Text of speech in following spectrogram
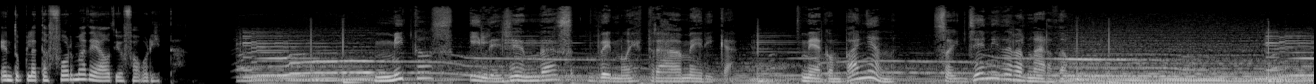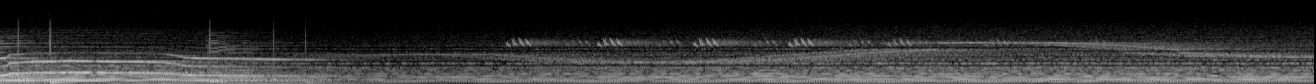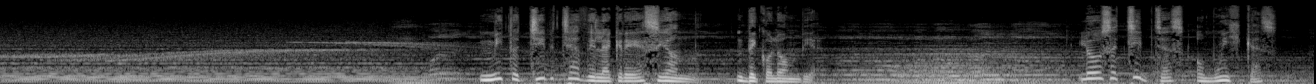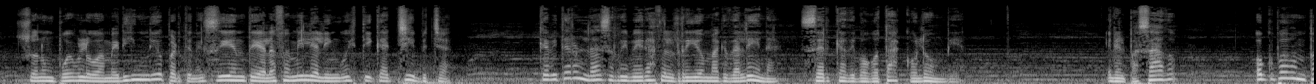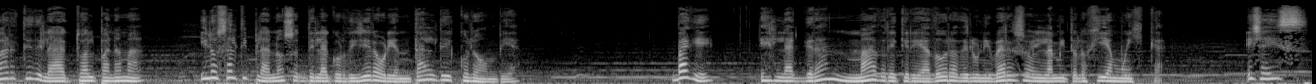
en tu plataforma de audio favorita. Mitos y leyendas de nuestra América. ¿Me acompañan? Soy Jenny de Bernardo. Mito chipcha de la creación de Colombia. Los chipchas o muiscas son un pueblo amerindio perteneciente a la familia lingüística chipcha que habitaron las riberas del río Magdalena, cerca de Bogotá, Colombia. En el pasado, ocupaban parte de la actual Panamá y los altiplanos de la cordillera oriental de Colombia. Bagué es la gran madre creadora del universo en la mitología muisca. Ella es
